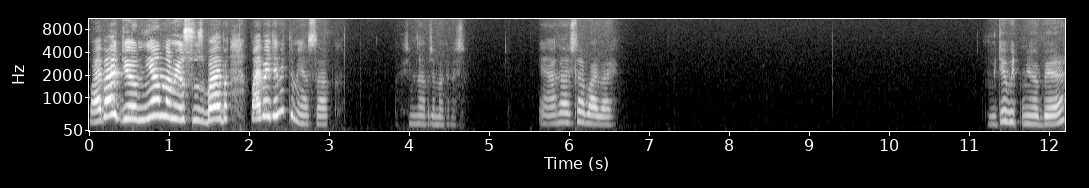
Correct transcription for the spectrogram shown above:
Bay bay diyorum. Niye anlamıyorsunuz? Bay bay. Bay bay demek mi yasak? Bak şimdi ne yapacağım arkadaşlar. Yani arkadaşlar bay bay. Video bitmiyor be.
